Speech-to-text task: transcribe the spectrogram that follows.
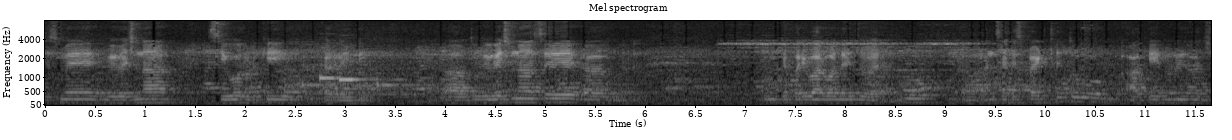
जिसमें विवेचना सीओ रुड़की कर रही थी। विवेचना से उनके परिवार वाले जो है, वो अनसेटिस्फाइड थे तो आके इन्होंने आज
